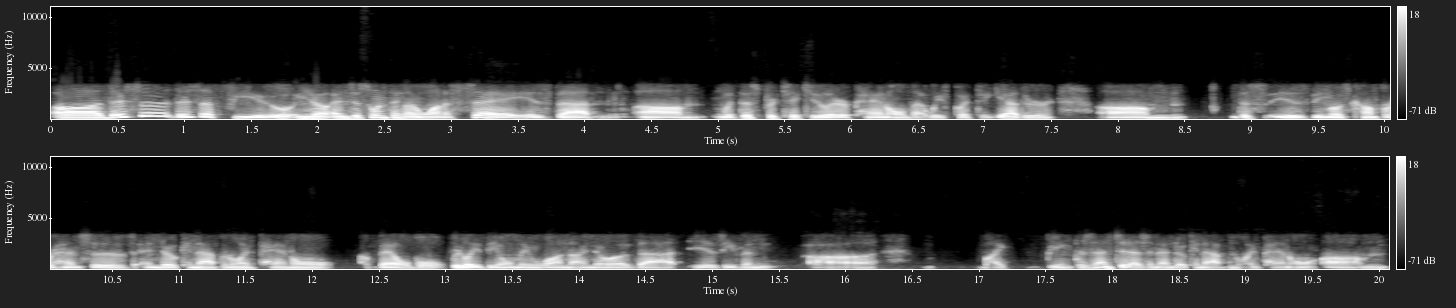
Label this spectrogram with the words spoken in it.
Uh, there's a there's a few, you know, and just one thing I want to say is that um, with this particular panel that we've put together, um, this is the most comprehensive endocannabinoid panel available. Really, the only one I know of that is even uh, like being presented as an endocannabinoid panel. Um,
